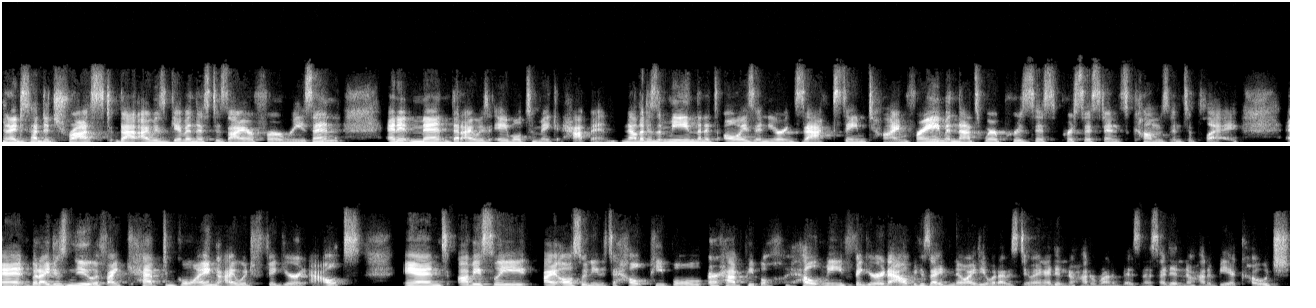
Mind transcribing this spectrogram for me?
And I just had to trust that I was given this desire for a reason. And it meant that I was able to make it happen. Now, that doesn't mean that it's always in your exact same time frame. And that's where persist- persistence comes into play. And mm. but I just knew if I kept going, I would figure it out. And obviously, I also needed to help people or have people help me figure it out because I had no idea what I was doing. I didn't know how to run a business, I didn't know how to be a coach.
